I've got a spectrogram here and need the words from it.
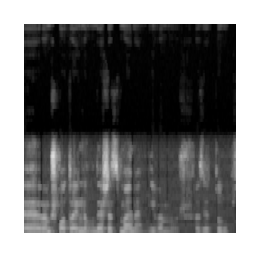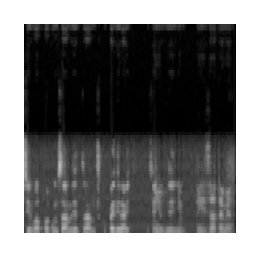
uh, vamos para o treino desta semana e vamos fazer tudo o possível para começarmos a entrarmos com o pé direito, sem dúvida nenhuma. Exatamente.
